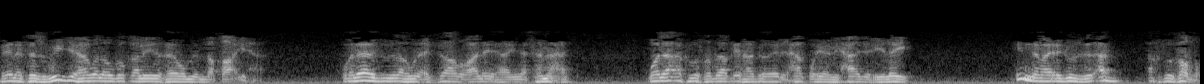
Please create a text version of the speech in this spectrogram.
فإن تزويجها ولو بالقليل خير من بقائها. ولا يجوز لهم الإكثار عليها إذا سمحت ولا أكل صداقها بغير حق وهي بحاجة إليه. إنما يجوز للأب أخذ الفضل.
